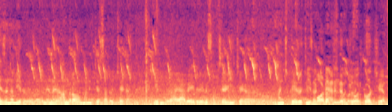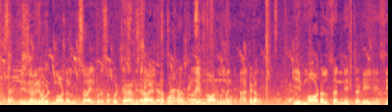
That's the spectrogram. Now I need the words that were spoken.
నిజంగా మీరు నేను అందరం అమ్మని ఇచ్చారు సార్ వచ్చాక. మీరు ఆ యాభై ఐదు వేలు సబ్సిడీ ఇచ్చాక మంచి పేరు ఈ వచ్చింది సార్. మోడల్స్ మేడం గారు కొంచెం వర్కౌట్ చేయాలి ఇది వెరీ గుడ్ మోడల్ సాయిల్ కూడా సపోర్ట్ చేస్తుంది సాయిల్ సపోర్ట్ చేస్తుంది. మోడల్ మంచి అట్ట కదా. ఈ మోడల్స్ అన్ని స్టడీ చేసి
